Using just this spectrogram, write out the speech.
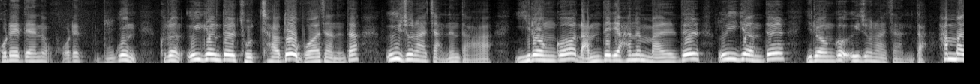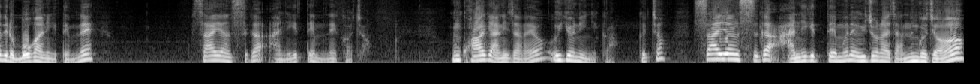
오래된 오래 묵은 그런 의견들조차도 뭐 하지 않는다? 의존하지 않는다. 이런 거 남들이 하는 말들, 의견들 이런 거 의존하지 않는다. 한마디로 뭐가 아니기 때문에 사이언스가 아니기 때문에 그거죠. 그럼 과학이 아니잖아요. 의견이니까. 그쵸? 사이언스가 아니기 때문에 의존하지 않는 거죠.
